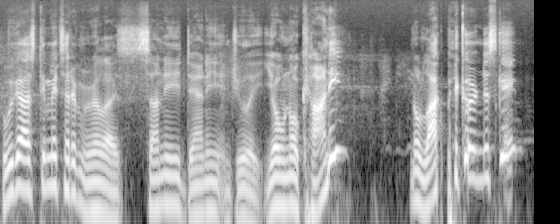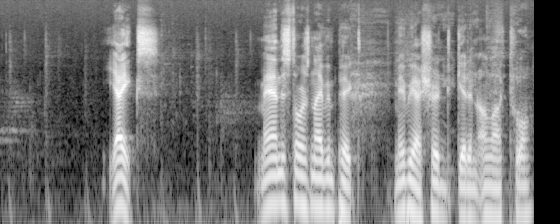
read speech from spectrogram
Who we got as teammates? I didn't even realize. Sonny, Danny, and Julie. Yo, no Connie? No lockpicker in this game? Yikes. Man, this door's not even picked. Maybe I should get an unlock tool.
